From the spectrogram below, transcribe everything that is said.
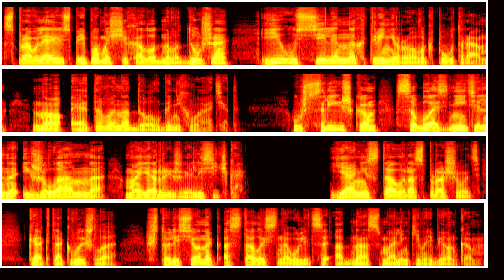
справляюсь при помощи холодного душа и усиленных тренировок по утрам, но этого надолго не хватит. Уж слишком соблазнительно и желанна моя рыжая лисичка. Я не стал расспрашивать, как так вышло, что лисенок осталась на улице одна с маленьким ребенком.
